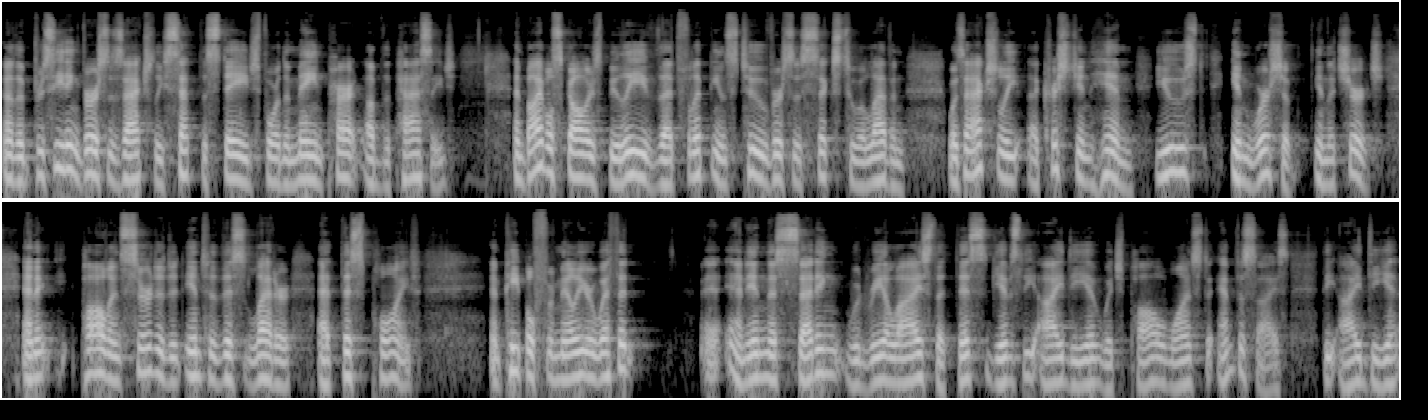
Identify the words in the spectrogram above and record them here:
Now, the preceding verses actually set the stage for the main part of the passage. And Bible scholars believe that Philippians 2, verses 6 to 11, was actually a Christian hymn used in worship in the church. And it, Paul inserted it into this letter at this point. And people familiar with it and in this setting would realize that this gives the idea which Paul wants to emphasize the idea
